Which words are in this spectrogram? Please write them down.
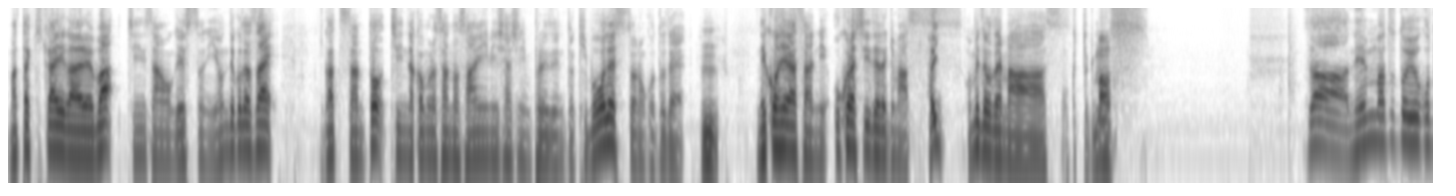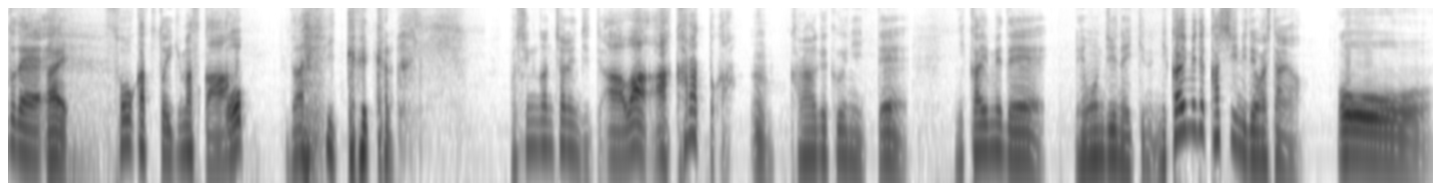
また機会があれば、チンさんをゲストに呼んでください。ガッツさんとチン中村さんのサイン入り写真プレゼント希望です。とのことで、うん。猫ヘアさんに送らせていただきます。はい。おめでとうございます。送っときます。さあ、年末ということで、はい。総括といきますか？お第1回から。マシンガンチャレンジって、あ、は、あ、カラットか。うん。唐揚げ食いに行って、2回目で、レモンジーネ一気に、2回目でカッシーに電話したんや。おー。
